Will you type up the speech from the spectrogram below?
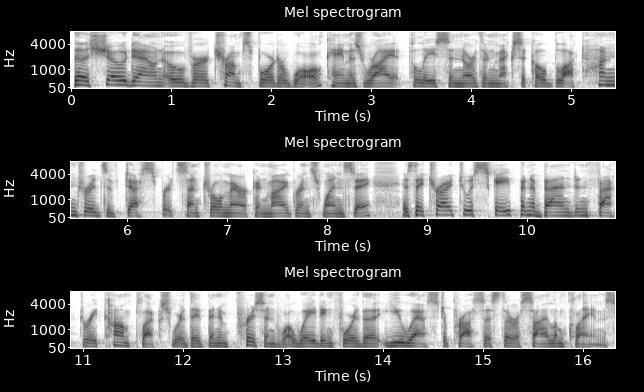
The showdown over Trump's border wall came as riot police in northern Mexico blocked hundreds of desperate Central American migrants Wednesday as they tried to escape an abandoned factory complex where they've been imprisoned while waiting for the U.S. to process their asylum claims.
